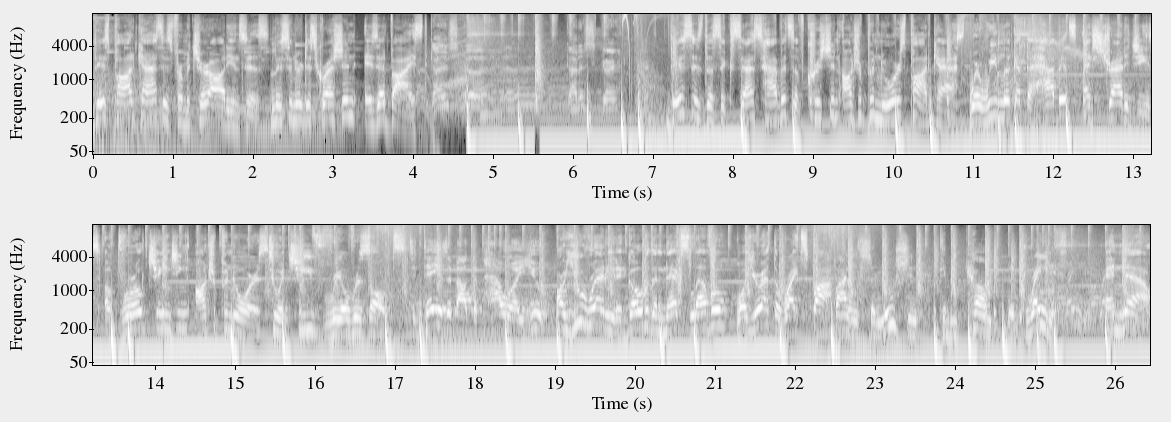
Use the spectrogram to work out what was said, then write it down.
This podcast is for mature audiences. Listener discretion is advised. This is the Success Habits of Christian Entrepreneurs podcast, where we look at the habits and strategies of world changing entrepreneurs to achieve real results. Today is about the power of you. Are you ready to go to the next level? Well, you're at the right spot. Finding solution to become the greatest. And now,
